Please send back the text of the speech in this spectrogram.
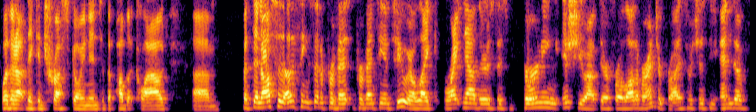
whether or not they can trust going into the public cloud. Um, but then also the other things that are prevent preventing them too are like right now there's this burning issue out there for a lot of our enterprise which is the end of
